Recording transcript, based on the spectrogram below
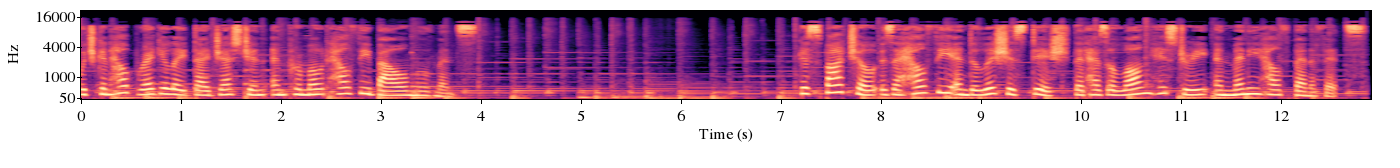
which can help regulate digestion and promote healthy bowel movements. Gazpacho is a healthy and delicious dish that has a long history and many health benefits.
